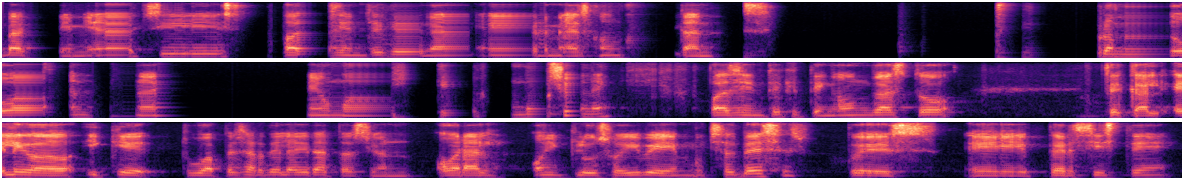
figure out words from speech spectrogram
bacteria sepsis, pacientes que tengan enfermedades concomitantes, paciente que tenga un gasto fecal elevado y que tú a pesar de la hidratación oral o incluso IV muchas veces, pues eh, persiste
